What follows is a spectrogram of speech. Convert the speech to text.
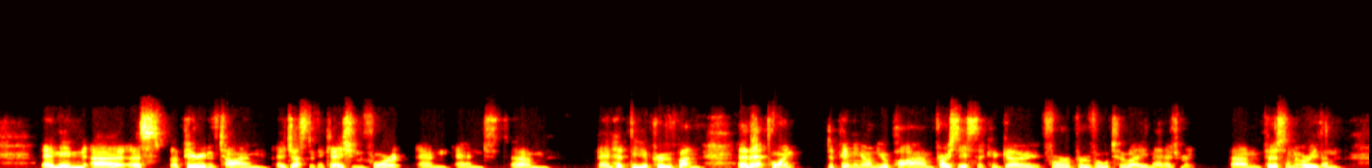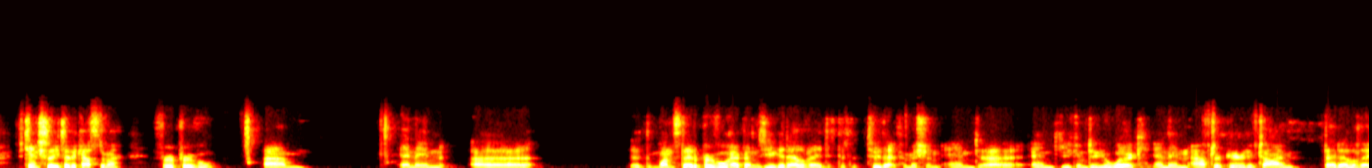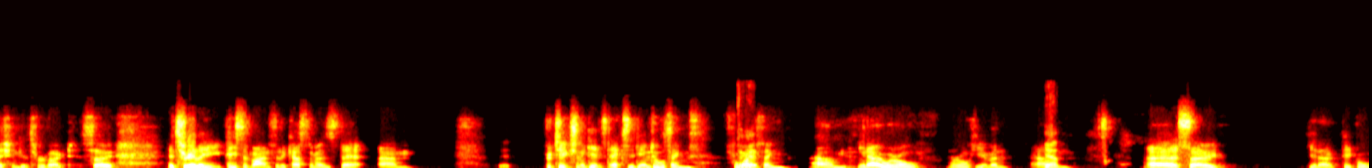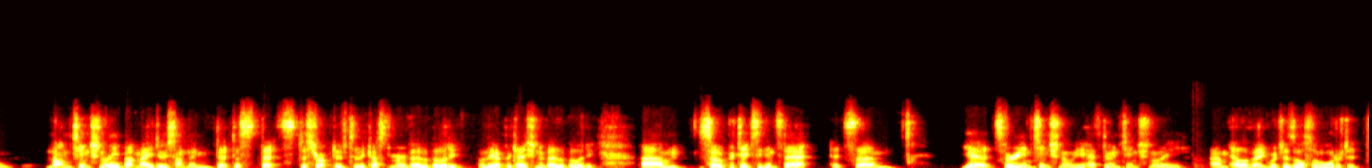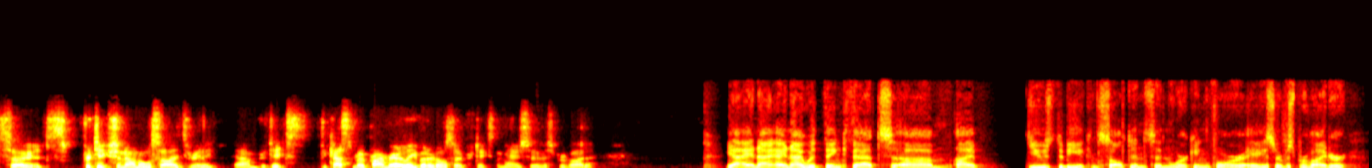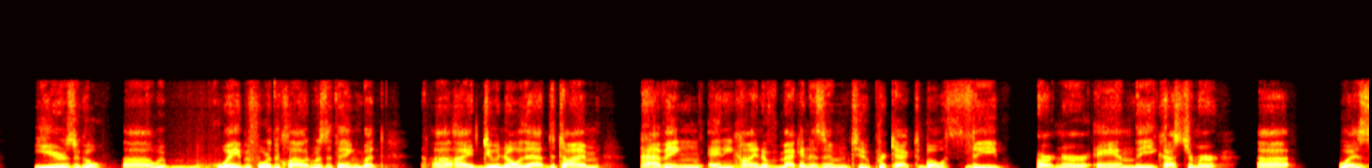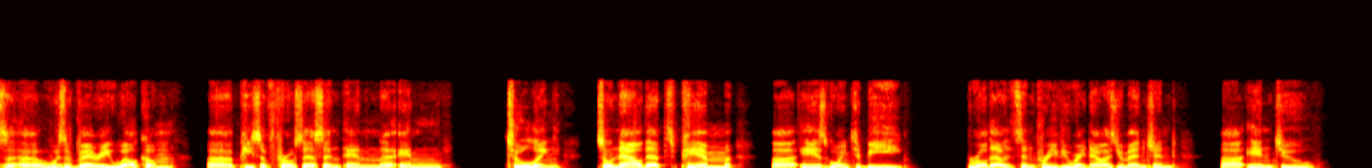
and then uh, a, a period of time, a justification for it, and and um, and hit the approve button. At that point, depending on your um, process, it could go for approval to a management um, person or even potentially to the customer for approval. Um, and then uh, once that approval happens, you get elevated to, that permission and uh, and you can do your work. And then after a period of time, that elevation gets revoked. So it's really peace of mind for the customers that um, protection against accidental things for one thing. Um, you know, we're all we're all human. Um, uh, so you know, people not intentionally, but may do something that dis- that's disruptive to the customer availability or the application availability. Um, so it protects against that. It's um, yeah, it's very intentional. You have to intentionally um, elevate, which is also audited. So it's protection on all sides, really. Um, protects the customer primarily, but it also protects the managed service provider. Yeah, and I and I would think that um, I used to be a consultant and working for a service provider years ago, uh, we, way before the cloud was a thing. But uh, I do know that at the time, having any kind of mechanism to protect both the partner and the customer uh, was uh, was a very welcome uh, piece of process and and and tooling. So now that PIM uh, is going to be rolled out, it's in preview right now, as you mentioned, uh, into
